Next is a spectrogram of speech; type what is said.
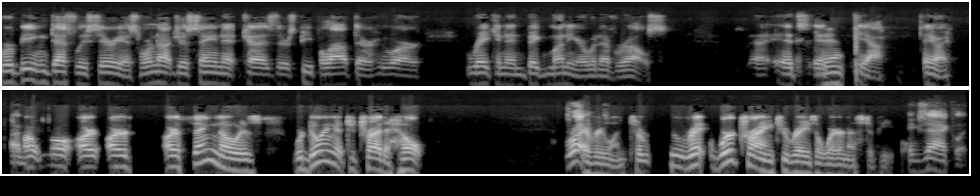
we're being deathly serious. We're not just saying it because there's people out there who are raking in big money or whatever else. Uh, it's it, yeah. yeah. Anyway, oh, well, our our our thing though is we're doing it to try to help right. everyone to, to ra- we're trying to raise awareness to people exactly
